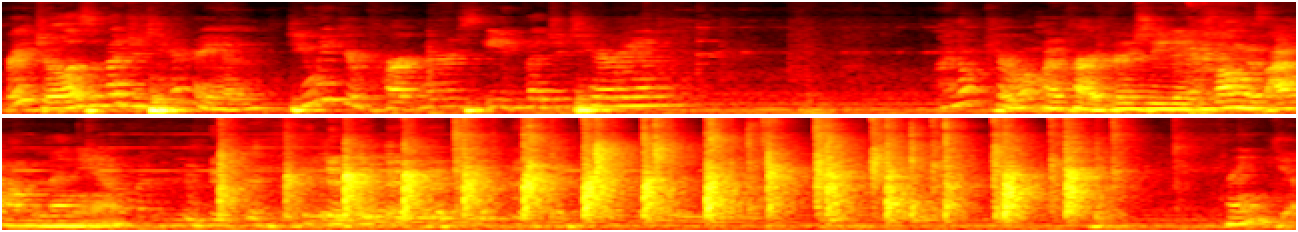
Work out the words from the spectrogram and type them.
Rachel, as a vegetarian, do you make your partners eat vegetarian? I don't care what my partner's eating as long as I'm on the menu. Thank you.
